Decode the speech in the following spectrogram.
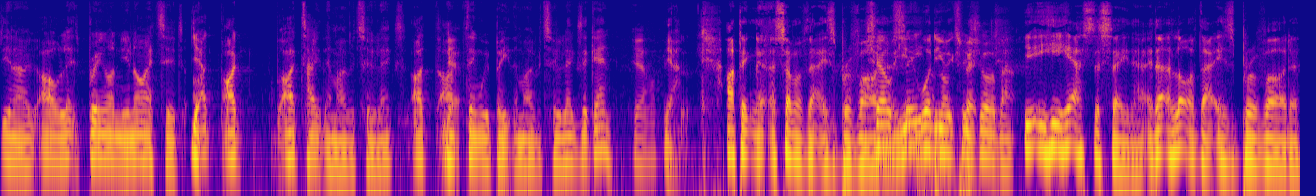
you know oh let's bring on United. Yeah. I'd, I'd I'd take them over two legs. I I Yeah. think we beat them over two legs again. yeah, Yeah, I think that uh, some of that is bravado. Chelsea, You- what do I'm you not too expect? sure about. He, he has to say that. That- A lot of that is bravado.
